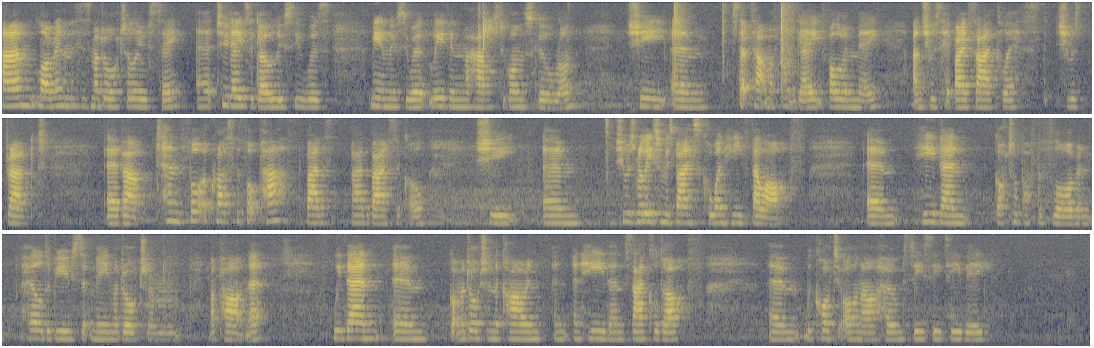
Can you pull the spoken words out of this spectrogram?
I'm Lauren and this is my daughter Lucy. Uh, two days ago Lucy was, me and Lucy were leaving my house to go on the school run. She um, stepped out my front gate following me and she was hit by a cyclist. She was dragged uh, about 10 foot across the footpath by the, by the bicycle. She, um, she was released from his bicycle when he fell off. Um, he then got up off the floor and hurled abuse at me, my daughter and my partner. We then um, got my daughter in the car and, and, and he then cycled off. Um, we caught it all on our home CCTV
